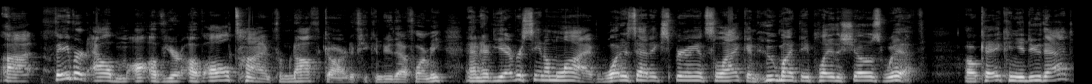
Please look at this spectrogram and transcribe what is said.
Uh, favorite album of your of all time from Nothgard, if you can do that for me. And have you ever seen them live? What is that experience like, and who might they play the shows with? Okay, can you do that?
